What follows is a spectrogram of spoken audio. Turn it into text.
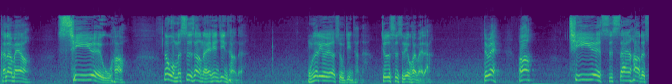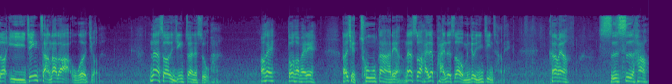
看到没有？七月五号，那我们事实上哪一天进场的？我们在六月二十五进场的，就是四十六块买的。对不对啊？七月十三号的时候已经涨到多少？五二九了。那时候已经赚了十五趴，OK，多头排列，而且出大量。那时候还在盘的时候，我们就已经进场了，看到没有？十四号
